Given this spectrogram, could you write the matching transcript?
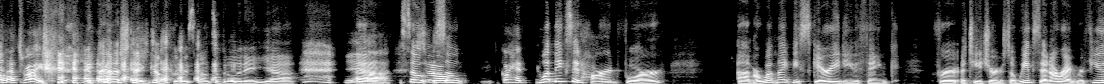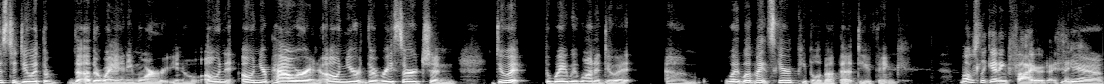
oh that's right. The hashtag, hashtag, comes the responsibility yeah. Yeah um, so, so so go ahead. what makes it hard for um, or what might be scary do you think for a teacher. So we've said all right refuse to do it the, the other way anymore. You know own own your power and own your the research and do it the way we want to do it. Um, what what might scare people about that do you think? Mostly getting fired i think. Yeah.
